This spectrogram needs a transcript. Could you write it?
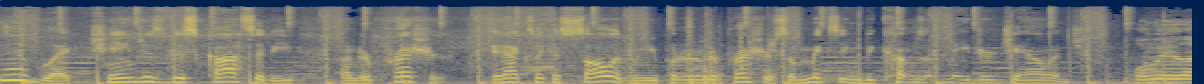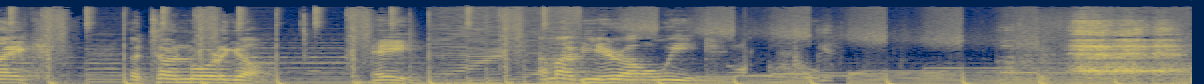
oobleck changes viscosity under pressure. It acts like a solid when you put it under pressure, so mixing becomes a major challenge. Only like a ton more to go. Hey, I might be here all week.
